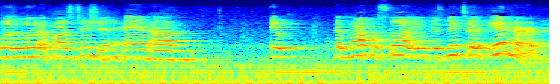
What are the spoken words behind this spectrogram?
was a woman of prostitution, and um, it, the mark of scarlet was meant to end her,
